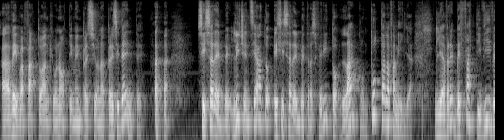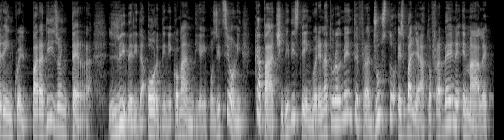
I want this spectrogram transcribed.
aveva fatto anche un'ottima impressione al presidente. si sarebbe licenziato e si sarebbe trasferito là con tutta la famiglia. Li avrebbe fatti vivere in quel paradiso in terra, liberi da ordini, comandi e imposizioni, capaci di distinguere naturalmente fra giusto e sbagliato, fra bene e male.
